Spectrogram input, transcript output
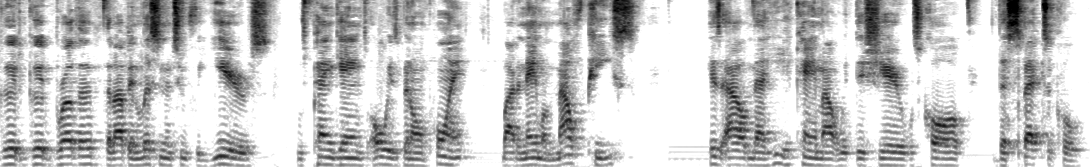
good, good brother that I've been listening to for years, whose pen game's always been on point, by the name of Mouthpiece. His album that he came out with this year was called The Spectacle,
